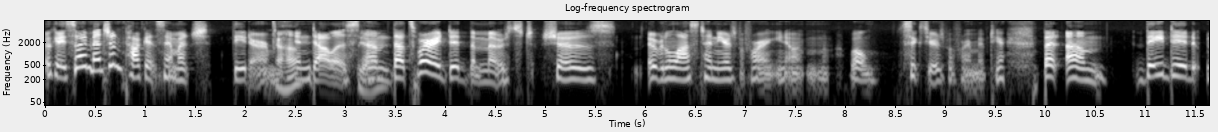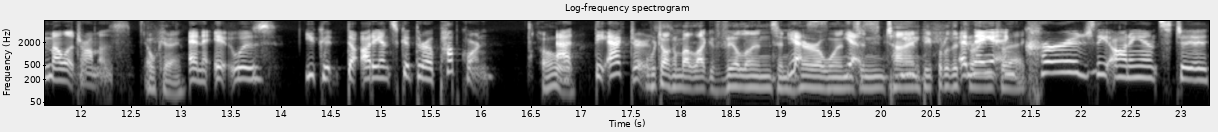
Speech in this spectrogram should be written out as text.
okay, so I mentioned Pocket Sandwich Theater Uh-huh. in Dallas. Yeah. Um, that's where I did the most shows over the last 10 years before you know, well, six years before I moved here. But um, they did melodramas. okay. And it was you could the audience could throw popcorn Oh. at the actors. We're talking about like villains and Yes, heroines yes. and tying You- people to the and train they tracks. encourage the audience to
